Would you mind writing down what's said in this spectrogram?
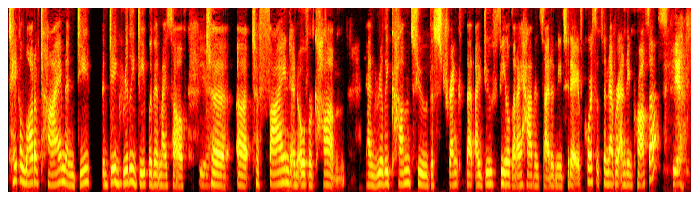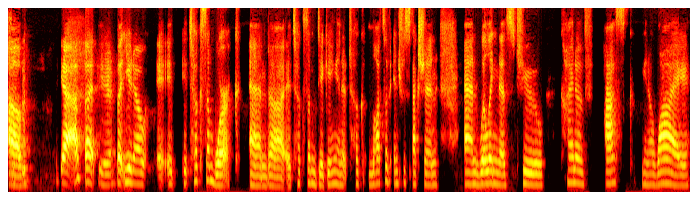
take a lot of time and deep dig really deep within myself yeah. to uh, to find and overcome and really come to the strength that I do feel that I have inside of me today. Of course, it's a never ending process. Yes. Um, yeah, but yeah. but you know, it, it, it took some work and uh, it took some digging and it took lots of introspection and willingness to kind of ask, you know, why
